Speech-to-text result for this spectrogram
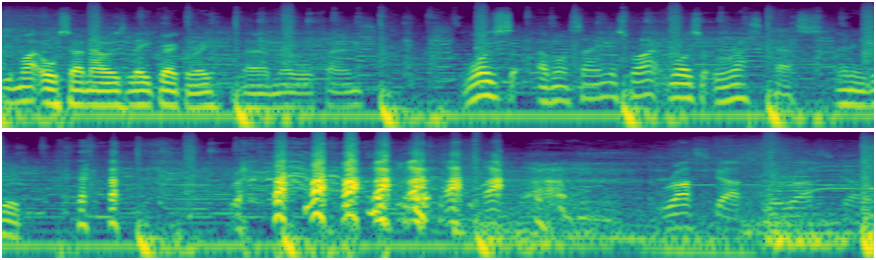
You might also know as Lee Gregory, uh, Millwall fans. Was, am I saying this right? Was Raskas any good? Raskas, the Raskas.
